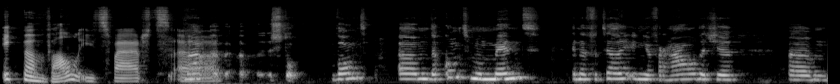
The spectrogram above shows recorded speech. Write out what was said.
Ik ben wel iets waard. Eh, Maar eh, eh, stop. Want ehm, er komt een moment, en dat vertel je in je verhaal, dat je, ehm,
